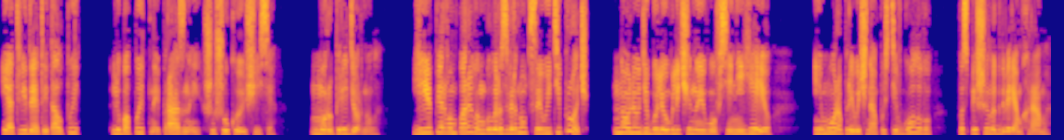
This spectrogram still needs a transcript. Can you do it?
и от вида этой толпы, любопытной, праздной, шушукающейся, Мору передернула. Ее первым порывом было развернуться и уйти прочь, но люди были увлечены вовсе не ею, и Мора, привычно опустив голову, поспешила к дверям храма.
